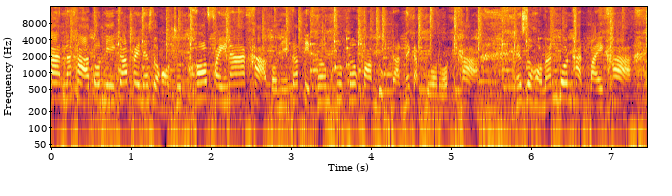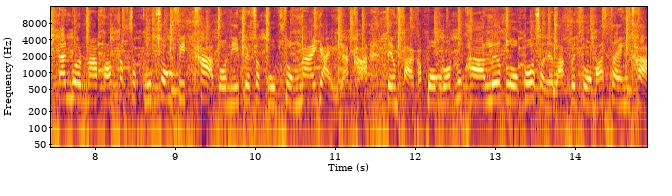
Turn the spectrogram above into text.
กันนะคะ ตัวนี้ก็เป็นในส่วนของชุดครอบไฟหน้าค่ะ ตัวนี้ก็ติดเพิ่มเพื่อเพื่อความดุดันให้กับตัวรถค่ะ ในส่วนของด้านบนถัดไปค่ะ ด้านบนมาพร้อมกับสกู๊ปทรงฟิตค่ะ ตัวนี้เป็นสกู๊ปทรงหน้าใหญ่นะคะ เต็มฝากระโปรงรถลูกค้าเลือกโลโก้สัญลักษณ์เป็นตัวมัส t ตงค่ะ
